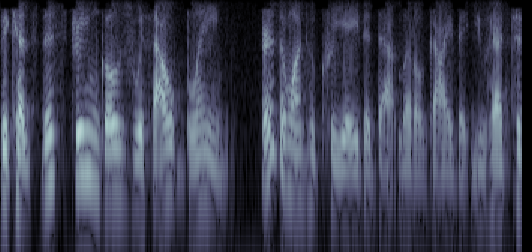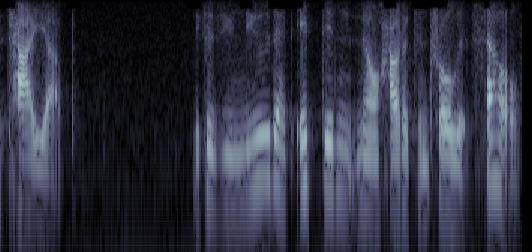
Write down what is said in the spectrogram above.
because this dream goes without blame. You're the one who created that little guy that you had to tie up because you knew that it didn't know how to control itself.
